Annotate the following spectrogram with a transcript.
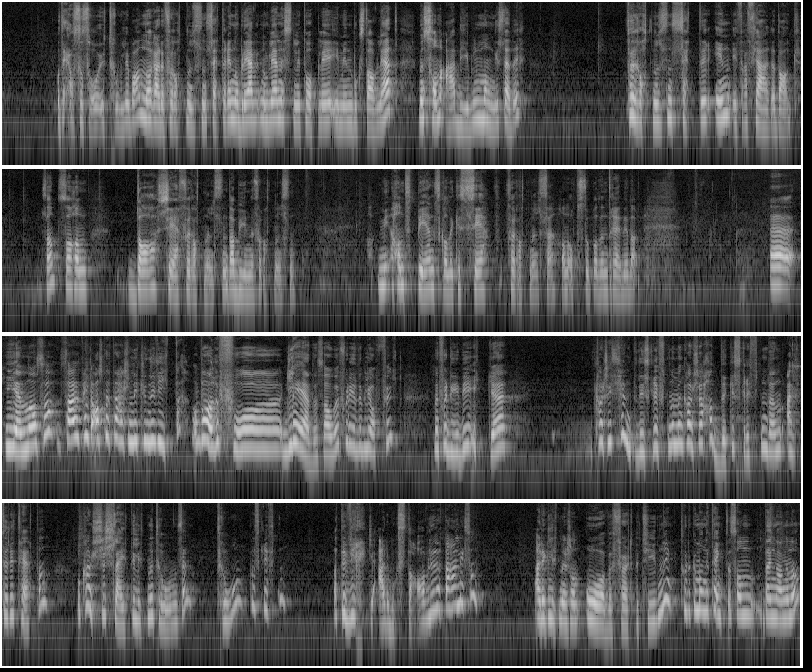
Og det er også så utrolig bra. Når er det forråtnelsen setter inn? Nå blir, jeg, nå blir jeg nesten litt tåpelig i min bokstavelighet, men sånn er Bibelen mange steder. Forråtnelsen setter inn fra fjerde dag. Så han, da skjer forråtnelsen. Da begynner forråtnelsen. Hans ben skal ikke se forråtnelse. Han oppsto på den tredje dag. Eh, igjen altså, så har jeg tenkt alt dette her som de kunne vite. Og bare få glede seg over fordi det blir oppfylt. Men fordi de ikke Kanskje kjente de Skriftene, men kanskje hadde ikke Skriften den autoriteten. Og kanskje sleit de litt med troen sin troen på Skriften? At det virkelig Er det bokstavelig, dette her, liksom? Er det ikke litt mer sånn overført betydning? Tror du ikke mange tenkte sånn den gangen òg?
